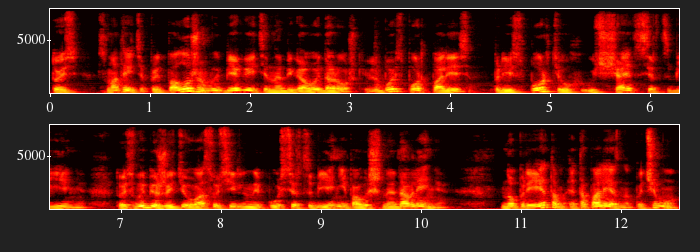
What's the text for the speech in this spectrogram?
То есть, смотрите, предположим, вы бегаете на беговой дорожке. Любой спорт полезен. При спорте учащается сердцебиение. То есть вы бежите, у вас усиленный пульс, сердцебиение и повышенное давление. Но при этом это полезно. Почему?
